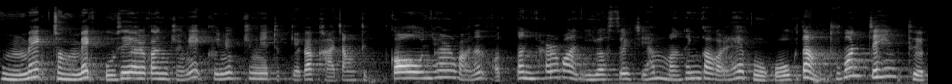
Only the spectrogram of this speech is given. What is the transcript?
동맥, 정맥, 모세혈관 중에 근육층의 두께가 가장 두꺼운 혈관은 어떤 혈관이었을지 한번 생각을 해보고 그 다음 두 번째 힌트.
